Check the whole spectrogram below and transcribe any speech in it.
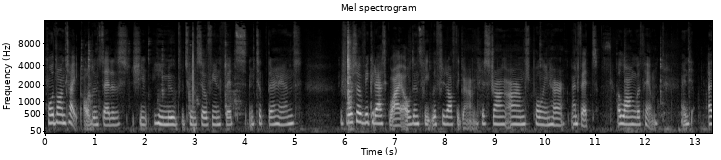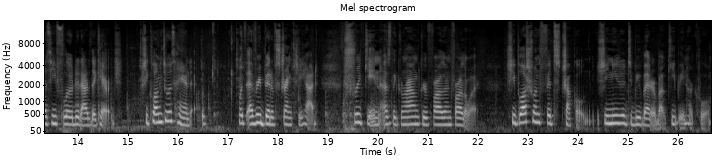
Hold on tight, Alden said as she, he moved between Sophie and Fitz and took their hands. Before Sophie could ask why, Alden's feet lifted off the ground, his strong arms pulling her and Fitz along with him, and as he floated out of the carriage. She clung to his hand with every bit of strength she had, shrieking as the ground grew farther and farther away. She blushed when Fitz chuckled. She needed to be better about keeping her cool.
